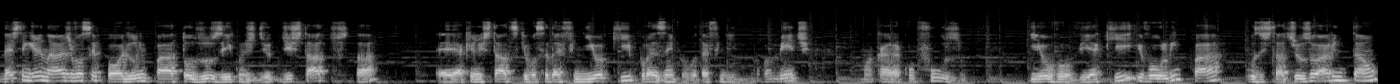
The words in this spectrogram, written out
Nesta engrenagem você pode limpar todos os ícones de, de status, tá? É, aquele status que você definiu aqui, por exemplo, eu vou definir novamente uma cara confuso. E eu vou vir aqui e vou limpar os status de usuário, então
